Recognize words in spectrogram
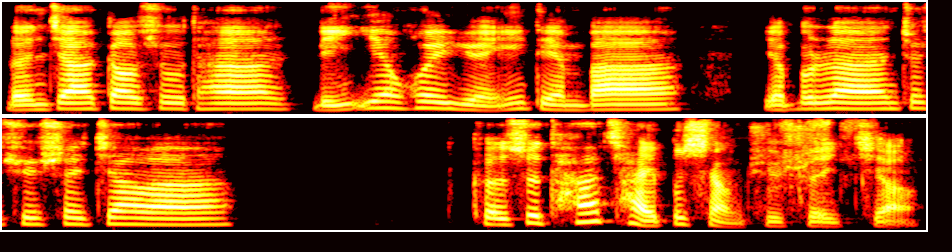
人家告诉他离宴会远一点吧，要不然就去睡觉啊。可是他才不想去睡觉。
